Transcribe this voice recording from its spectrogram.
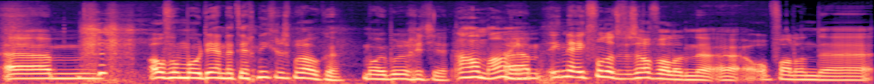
Ehm, over moderne techniek gesproken. Mooi bruggetje. Oh, mooi. Ehm, ik, nee, ik vond het zelf wel een eh, opvallende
